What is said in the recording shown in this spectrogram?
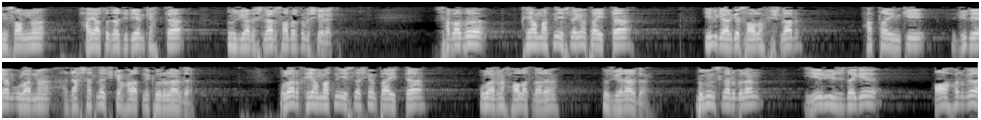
insonni hayotida judayam katta o'zgarishlar sodir qilishi kerak. Sababi qiyomatni eslagan paytda ilgargi solih kishilar hattoki judayam ularni dahshatlar tushgan holatni ko'rilardi. Ular qiyomatni eslashgan paytda ularni holatlari o'zgarardi. Bugun sizlar bilan yer yuzidagi oxirgi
